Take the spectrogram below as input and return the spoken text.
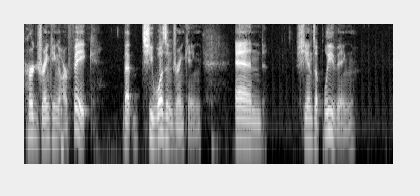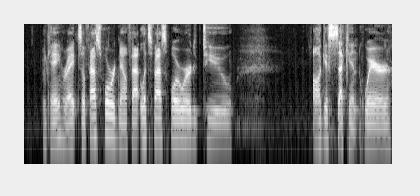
her drinking are fake that she wasn't drinking and she ends up leaving. Okay right? So fast forward now fat let's fast forward to august 2nd where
